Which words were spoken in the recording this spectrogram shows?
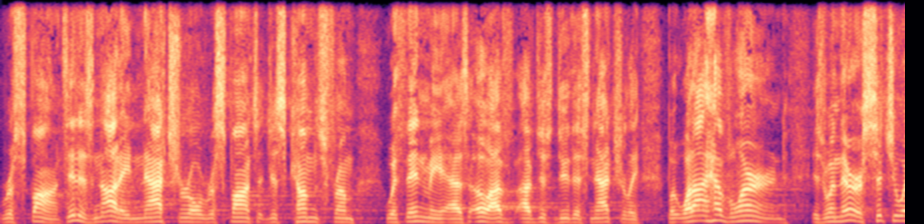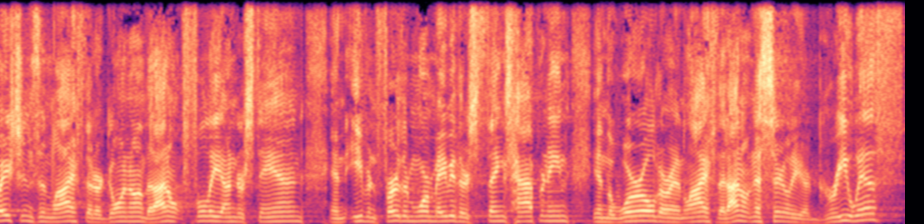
response, it is not a natural response that just comes from within me as, oh, I've, I've just do this naturally. But what I have learned is when there are situations in life that are going on that I don't fully understand, and even furthermore, maybe there's things happening in the world or in life that I don't necessarily agree with,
